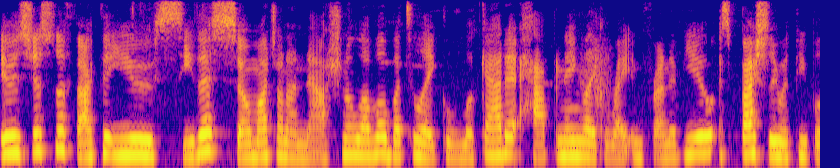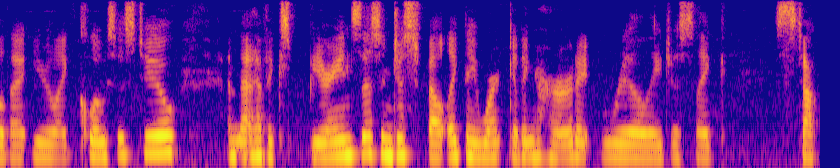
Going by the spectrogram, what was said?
it was just the fact that you see this so much on a national level but to like look at it happening like right in front of you especially with people that you're like closest to and that have experienced this and just felt like they weren't getting heard it really just like stuck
